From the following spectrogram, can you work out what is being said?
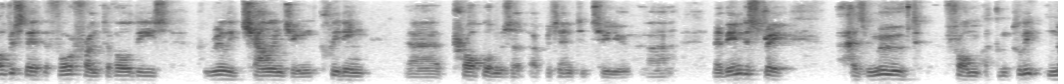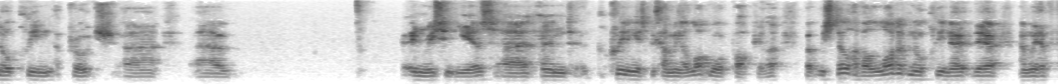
obviously at the forefront of all these really challenging cleaning uh, problems that are presented to you. Uh, now the industry has moved from a complete no clean approach uh, uh, in recent years, uh, and cleaning is becoming a lot more popular. But we still have a lot of no clean out there, and we have,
